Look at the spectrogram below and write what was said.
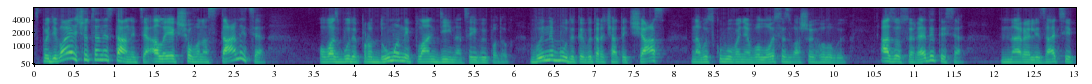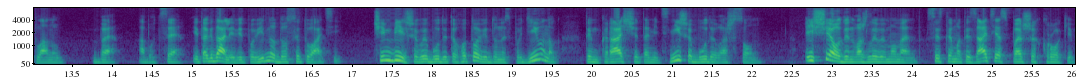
Сподіваюсь, що це не станеться, але якщо вона станеться, у вас буде продуманий план дій на цей випадок. Ви не будете витрачати час на вискубування волосся з вашої голови, а зосередитеся на реалізації плану Б або С і так далі, відповідно до ситуацій. Чим більше ви будете готові до несподіванок, тим краще та міцніше буде ваш сон. І ще один важливий момент систематизація з перших кроків.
